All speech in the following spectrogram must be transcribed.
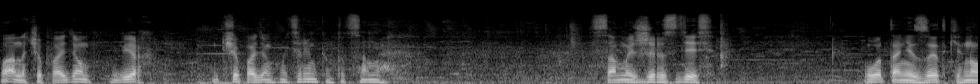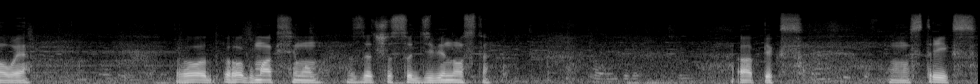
Ладно, что, пойдем вверх. Ну что, пойдем к материнкам. Тут самый, самый жир здесь. Вот они, зетки новые. ROG Maximum Z690. Apex. Strix.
